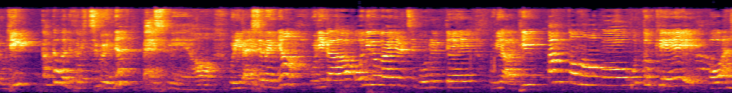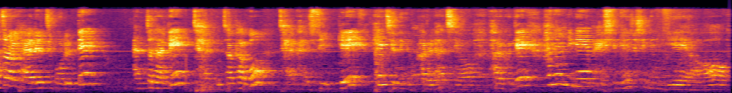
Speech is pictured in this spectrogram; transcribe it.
여기 깜깜한 데서 비치고 있는 말씀이에요. 우리 말씀은요, 우리가 어디로 가야 될지 모를 때, 우리 앞이 깜깜하고 어떻게 어, 안전하게 가야 될지 모를 때, 안전하게 잘 도착하고 잘 갈 수 있게 해주는 역할을 하지요. 바로 그게 하나님의 말씀이 해주시는 일이에요.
